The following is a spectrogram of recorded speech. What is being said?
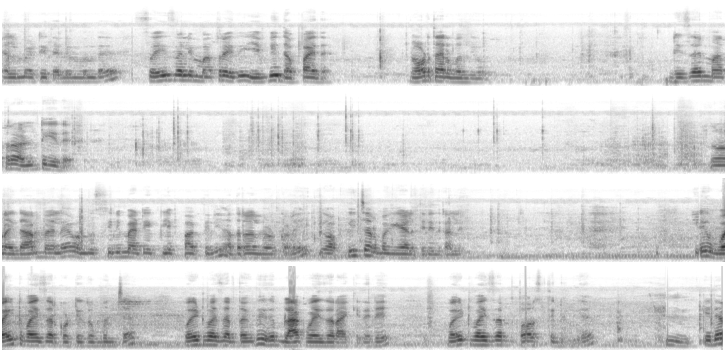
ಹೆಲ್ಮೆಟ್ ಇದೆ ನಿಮ್ಮ ಮುಂದೆ. ಸೈಜಲ್ಲಿ ಮಾತ್ರ ಇದು ಹೆವಿ ದಪ್ಪ ಇದೆ. ನೋಡ್ತಾ ಇರ್ಬೋದು ನೀವು. ಡಿಸೈನ್ ಮಾತ್ರ ಅಲ್ಟಿ ಇದೆ. ನೋಡೋಣ, ಇದಾದ್ಮೇಲೆ ಒಂದು ಸಿನಿಮ್ಯಾಟಿಕ್ ಕ್ಲಿಪ್ ಹಾಕ್ತೀನಿ, ಅದರಲ್ಲಿ ನೋಡ್ಕೊಳ್ಳಿ. ಇವಾಗ ಫೀಚರ್ ಬಗ್ಗೆ ಹೇಳ್ತೀನಿ ಇದರಲ್ಲಿ. ಇದು ವೈಟ್ ವೈಸರ್ ಕೊಟ್ಟಿದ್ರು ಮುಂಚೆ. ವೈಟ್ ವೈಸರ್ ತೆಗೆದು ಇದು ಬ್ಲ್ಯಾಕ್ ವೈಸರ್ ಹಾಕಿದ್ದೀನಿ. ವೈಟ್ ವೈಸರ್ ತೋರಿಸ್ತೀನಿ ನಿಮಗೆ. ಹ್ಞೂ ಇದೇ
